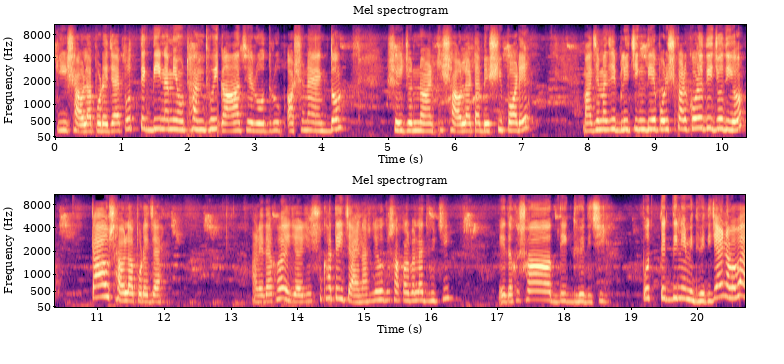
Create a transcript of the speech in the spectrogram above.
কি- শাওলা পড়ে যায়। প্রত্যেক দিন আমি উঠান ধুই, গাছে রোদ্রুপ আসে না একদম। সেই জন্য আর কি শাওলাটা বেশি পড়ে। মাঝে মাঝে ব্লিচিং দিয়ে পরিষ্কার করে দিই যদিও, তাও শাওলা পড়ে যায়। আরে দেখো, এই যে শুকাতেই চায় না, যেহেতু সকালবেলা ধুইছি, এই দেখো সব দিক ধুয়ে দিচ্ছি। প্রত্যেক দিনই আমি ধুয়ে দিই। যাই না বাবা,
